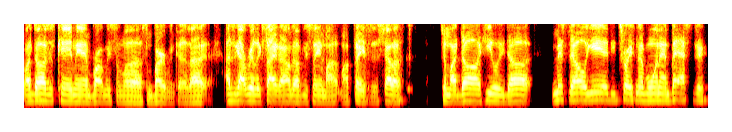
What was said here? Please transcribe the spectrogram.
My dog just came in and brought me some uh some bourbon because I I just got real excited. I don't know if you've seen my my faces. Shout out to my dog Huey, dog, Mr. Oh yeah, Detroit's number one ambassador.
